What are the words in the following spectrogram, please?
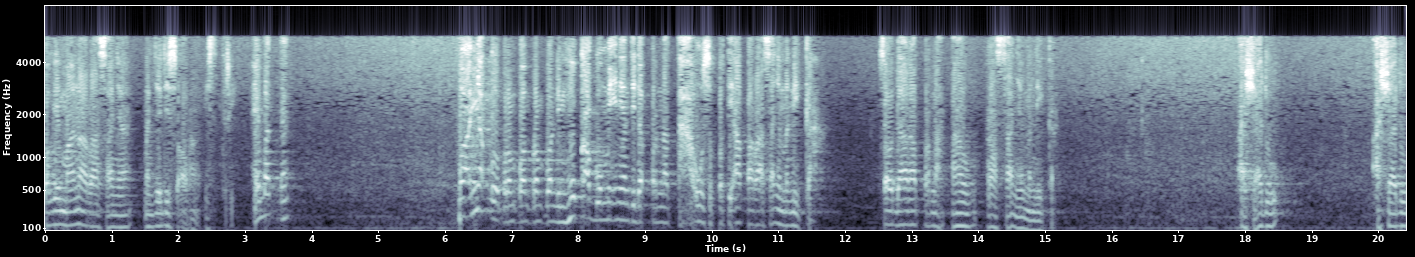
Bagaimana rasanya menjadi seorang istri? Hebat kan? Banyak loh perempuan-perempuan di muka bumi ini yang tidak pernah tahu seperti apa rasanya menikah. Saudara pernah tahu rasanya menikah. Asyadu. Asyadu.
